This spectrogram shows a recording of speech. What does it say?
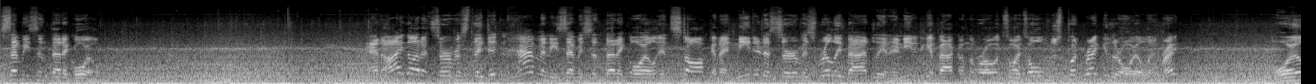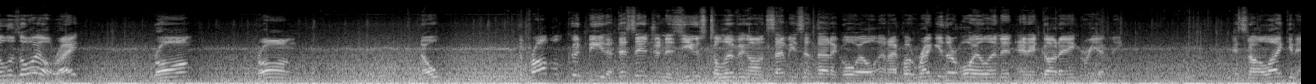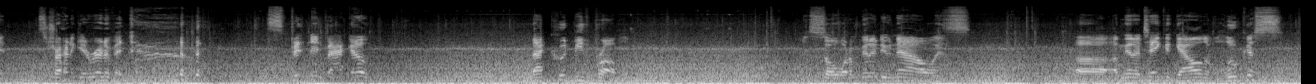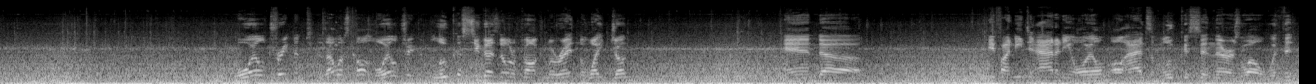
semi-synthetic oil and I got it serviced. They didn't have any semi-synthetic oil in stock, and I needed a service really badly, and I needed to get back on the road, so I told them just put regular oil in, right? Oil is oil, right? Wrong. Wrong. Nope. Problem could be that this engine is used to living on semi-synthetic oil, and I put regular oil in it, and it got angry at me. It's not liking it. It's trying to get rid of it. Spitting it back out. That could be the problem. So what I'm gonna do now is uh, I'm gonna take a gallon of Lucas oil treatment. Is that what it's called? Oil treatment? Lucas? You guys know what I'm talking about, right? The white jug. And uh, if I need to add any oil, I'll add some Lucas in there as well with it.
